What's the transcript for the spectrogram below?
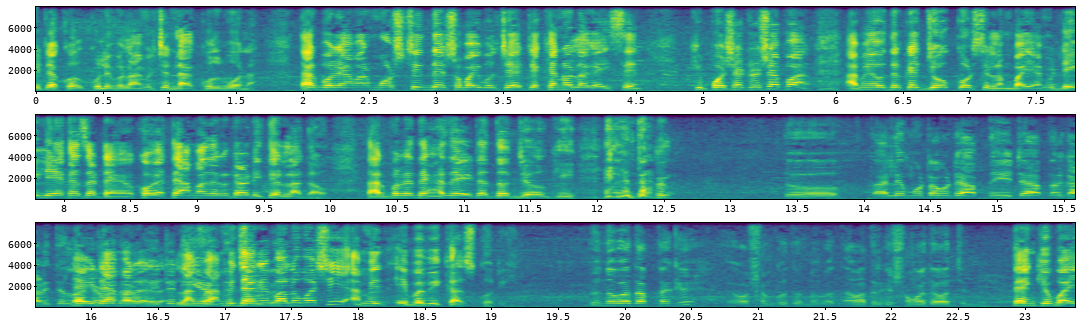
এটা খুলে ফেলো। আমি না খুলবো না। তারপরে আমার মসজিদে সবাই বলছে এটা কেন লাগাইছেন? কি পয়সা টয়সা পান? আমি ওদেরকে যোগ করছিলাম ভাই আমি ডেইলি এক হাজার টাকা কই, এতে আমাদের গাড়িতে লাগাও। তারপরে দেখা যায় এটা তো যোগই তো তাহলে মোটামুটি আপনি এটা আপনার গাড়িতে লাগাবেন আমি যারে ভালোবাসি আমি এভাবেই কাজ করি। ধন্যবাদ আপনাকে অসংখ্য ধন্যবাদ আমাদেরকে সময় দেওয়ার জন্য। থ্যাংক ইউ ভাই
